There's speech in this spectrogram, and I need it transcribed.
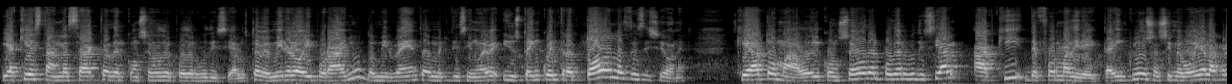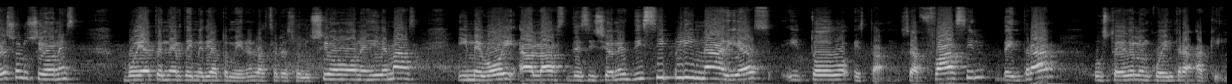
Y aquí están las actas del Consejo del Poder Judicial. Usted ve, mírelo ahí por año, 2020, 2019, y usted encuentra todas las decisiones que ha tomado el Consejo del Poder Judicial aquí de forma directa. Incluso si me voy a las resoluciones, voy a tener de inmediato, miren, las resoluciones y demás, y me voy a las decisiones disciplinarias y todo está. O sea, fácil de entrar, usted lo encuentra aquí,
